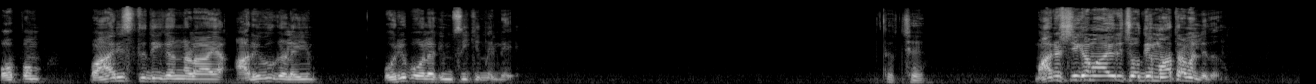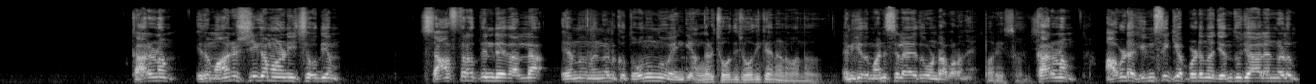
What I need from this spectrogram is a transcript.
ഒപ്പം പാരിസ്ഥിതികങ്ങളായ അറിവുകളെയും ഒരുപോലെ ഹിംസിക്കുന്നില്ലേ? തീർച്ചയായും. മാനുഷികമായൊരു ചോദ്യം മാത്രമല്ലിത്. കാരണം ഇത് മാനുഷികമാണ് ഈ ചോദ്യം ശാസ്ത്രത്തിന്റെതല്ല എന്ന് നിങ്ങൾക്ക് തോന്നുന്നുവെങ്കിൽ അങ്ങനെ ചോദ്യം ചോദിക്കാനാണ് വന്നത്. എനിക്കിത് മനസ്സിലായതുകൊണ്ടാണ് പറഞ്ഞത് പറയൂ സ്വാമിജി കാരണം അവിടെ ഹിംസിക്കപ്പെടുന്ന ജന്തുജാലങ്ങളും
